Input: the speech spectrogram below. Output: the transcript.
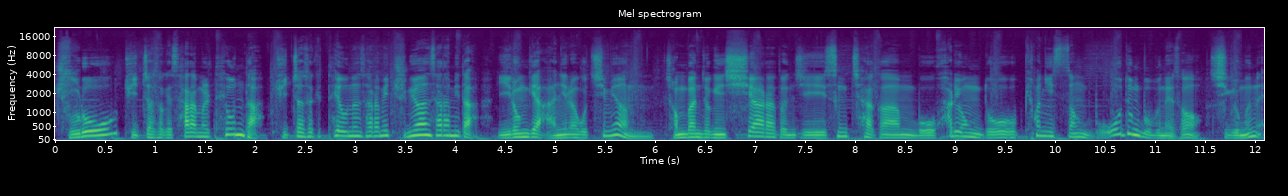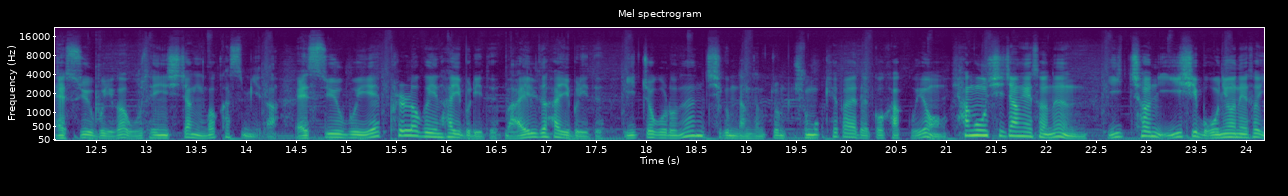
주로 뒷좌석에 사람을 태운다. 뒷좌석에 태우는 사람이 중요한 사람이다. 이런 게 아니라고 치면 전반적인 시야라든지 승차감, 뭐 활용도, 편의성 모든 부분에서 지금은 SUV가 우세인 시장인 것 같습니다. SUV의 플러그인 하이브리드, 마일드 하이브리드 이쪽으로는 지금 당장 좀 주목해봐야 될 것 같고요. 향후 시장에서는 2025년에서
